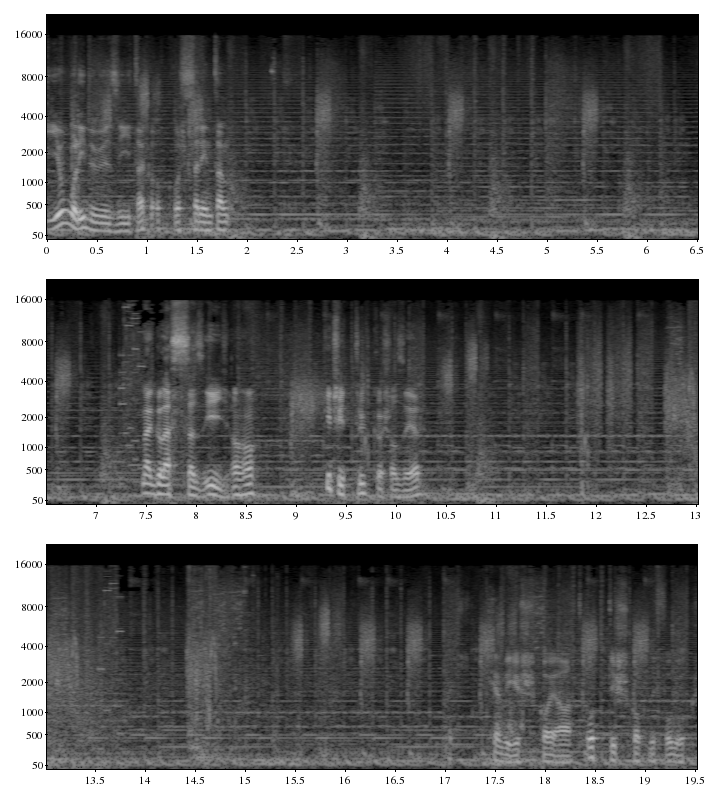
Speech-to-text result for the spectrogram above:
Jól időzítek, akkor szerintem... Meg lesz ez így, aha. Kicsit trükkös azért. Kevés kaját, ott is kapni fogok.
